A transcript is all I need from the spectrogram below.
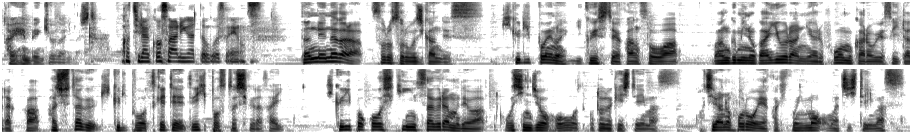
大変勉強になりました。こちらこそありがとうございます。残念ながらそろそろお時間です。キクリッポへのリクエストや感想は、番組の概要欄にあるフォームからお寄せいただくか、ハッシュタグキクリポをつけてぜひポストしてください。ひくりぽ公式インスタグラムでは更新情報をお届けしています。こちらのフォローや書き込みもお待ちしています。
